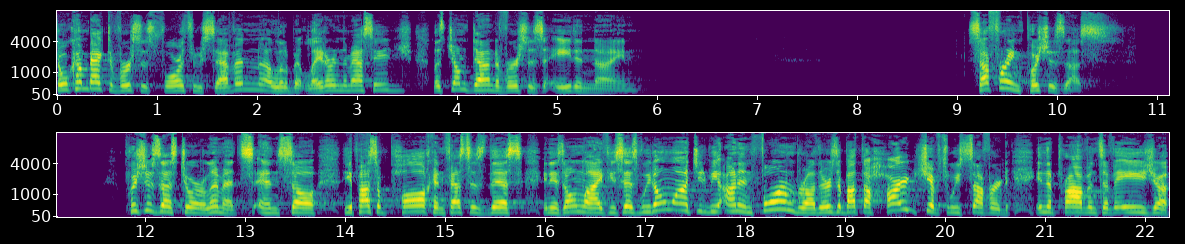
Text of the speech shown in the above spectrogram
So we'll come back to verses 4 through 7 a little bit later in the message. Let's jump down to verses 8 and 9. Suffering pushes us, pushes us to our limits. And so the Apostle Paul confesses this in his own life. He says, We don't want you to be uninformed, brothers, about the hardships we suffered in the province of Asia.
